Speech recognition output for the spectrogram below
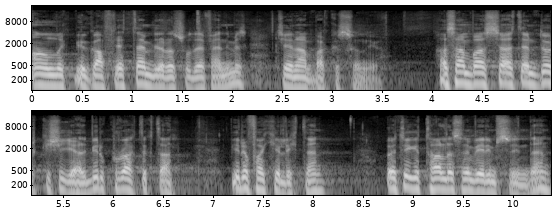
anlık bir gafletten bile Resulullah Efendimiz Cenab-ı Hakk'a sığınıyor. Hasan Basri Hazretleri'nin dört kişi geldi. Bir kuraklıktan, biri fakirlikten, öteki tarlasının verimsizliğinden,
